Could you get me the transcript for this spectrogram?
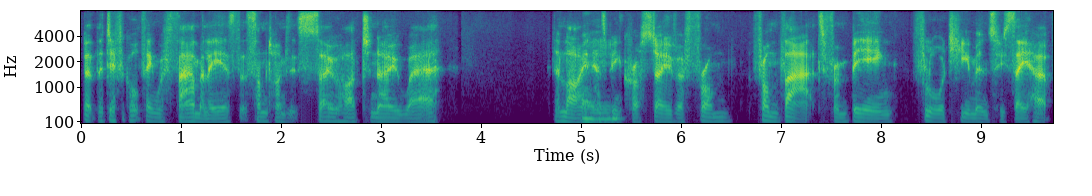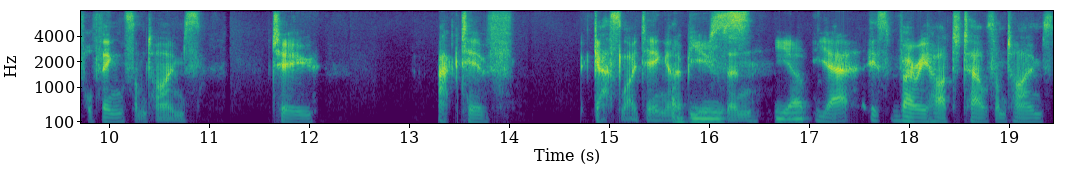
but the difficult thing with family is that sometimes it's so hard to know where the line has been crossed over from from that, from being flawed humans who say hurtful things sometimes, to active gaslighting and abuse, and Yep. yeah, it's very hard to tell sometimes.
